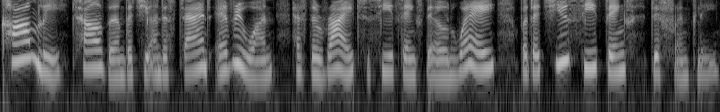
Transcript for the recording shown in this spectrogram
calmly tell them that you understand everyone has the right to see things their own way, but that you see things differently.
